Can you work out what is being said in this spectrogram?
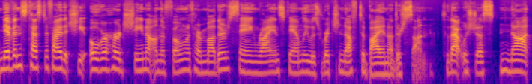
Nivens testified that she overheard Shayna on the phone with her mother saying Ryan's family was rich enough to buy another son. So that was just not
